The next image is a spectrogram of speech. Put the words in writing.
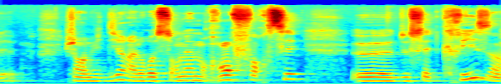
j'ai envie de dire, elle ressort même renforcée de cette crise.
